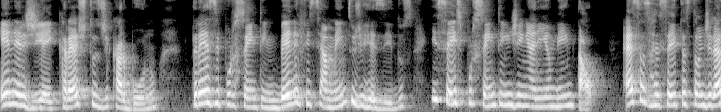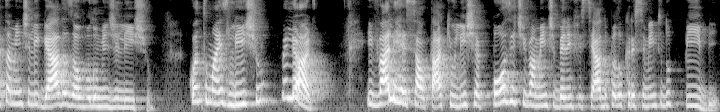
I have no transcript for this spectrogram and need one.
energia e créditos de carbono, 13% em beneficiamento de resíduos e 6% em engenharia ambiental. Essas receitas estão diretamente ligadas ao volume de lixo. Quanto mais lixo, melhor. E vale ressaltar que o lixo é positivamente beneficiado pelo crescimento do PIB.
